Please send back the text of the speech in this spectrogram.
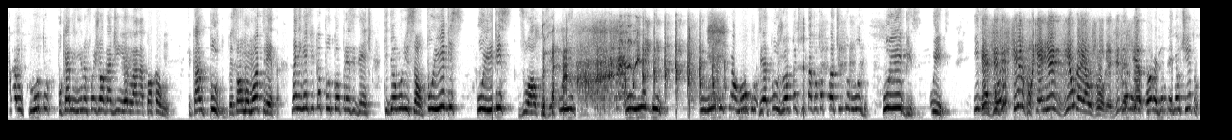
ficaram puto porque a menina foi jogar dinheiro lá na Toca 1. Ficaram puto, o pessoal mamou a treta. Mas ninguém fica puto com o presidente, que deu munição pro Ibis o Ibis zoar o Cruzeiro. O Ibis, o Ibis, o Ibis chamou o Cruzeiro para o jogo para disputar com o campeão time do mundo. O Ibis, o Ibis. E depois, eles desistiram, porque eles iam ganhar o jogo. Eles desistiram. Eles iam perder o título.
